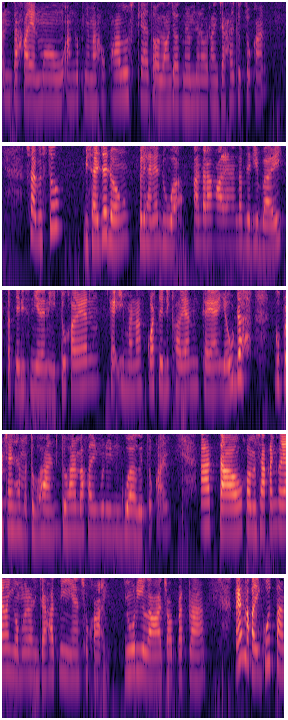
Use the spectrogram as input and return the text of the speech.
entah kalian mau anggapnya makhluk halus kayak atau orang jahat benar-benar orang jahat gitu kan. So habis itu bisa aja dong pilihannya dua. Antara kalian tetap jadi baik tetap jadi sendirian itu kalian kayak iman kuat jadi kalian kayak ya udah gue percaya sama Tuhan. Tuhan bakal lindungin gue gitu kan. Atau kalau misalkan kalian lagi ngomongin orang jahat nih yang suka nyuri lah copet lah kalian bakal ikutan.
